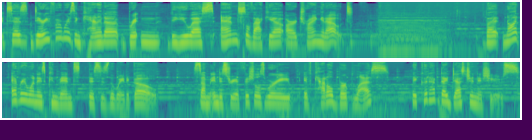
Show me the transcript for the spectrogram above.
It says dairy farmers in Canada, Britain, the US, and Slovakia are trying it out. But not everyone is convinced this is the way to go. Some industry officials worry if cattle burp less, they could have digestion issues.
